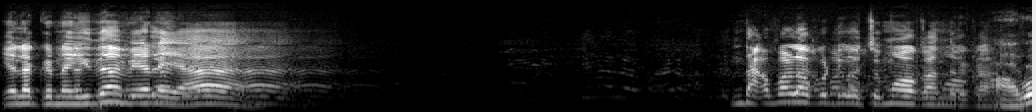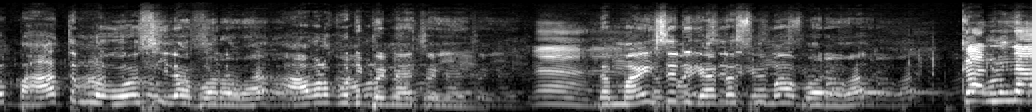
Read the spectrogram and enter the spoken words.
எனக்கு நான் இதான் வேலையா? இந்த அவளை கொட்டி வச்சுமா உட்காந்துருக்கான் அவ பாத்ரூம்ல ஓசில போறவ அவளை கூட்டி பண்ணா செய்ய? இந்த மைசூர் கட்ட சும்மா போறவ. கண்ணா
